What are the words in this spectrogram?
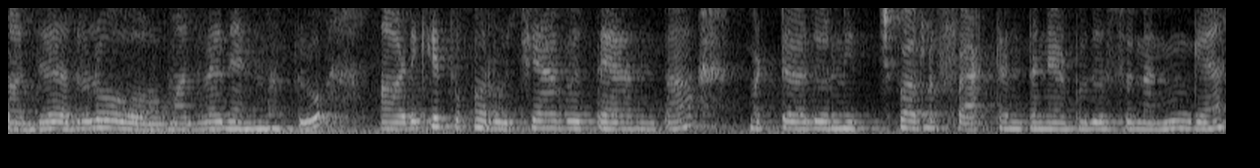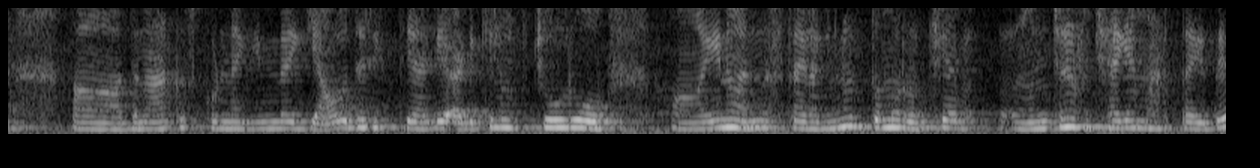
ಮದುವೆ, ಅದರಲ್ಲೂ ಮದುವೆದ ಹೆಣ್ಮಕ್ಳು, ಅಡುಗೆ ತುಂಬ ರುಚಿಯಾಗುತ್ತೆ ಅಂತ. ಬಟ್ ಅದು ನಿಜವಾಗ್ಲೂ ಫ್ಯಾಕ್ಟ್ ಅಂತಲೇ ಹೇಳ್ಬೋದು. ಸೊ ನನಗೆ ಅದನ್ನು ಹಾಕಿಸ್ಕೊಂಡಾಗಿಂದ ಯಾವುದೇ ರೀತಿಯಾಗಿ ಅಡುಗೆಲಿ ಒಂಚೂರು ಏನೂ ಅನ್ನಿಸ್ತಾ ಇಲ್ಲ. ಇನ್ನೂ ತುಂಬ ರುಚಿಯಾಗಿ ಮುಂಚೆ ರುಚಿಯಾಗೇ ಮಾಡ್ತಾಯಿದ್ದೆ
